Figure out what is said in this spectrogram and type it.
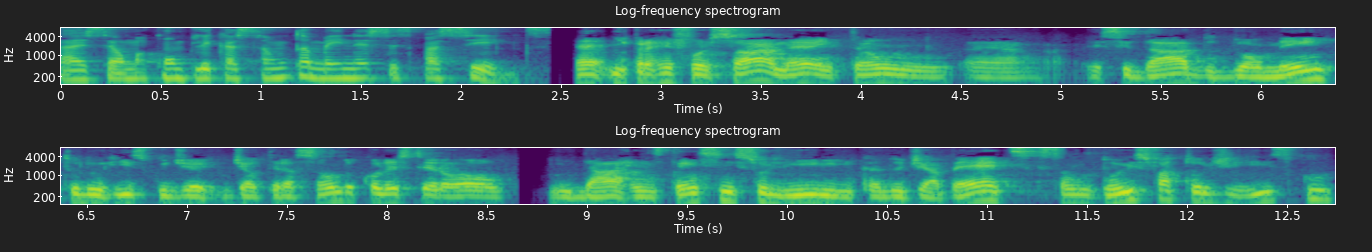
Tá? Essa é uma complicação também nesses pacientes. É, e para reforçar, né, então, é, esse dado do aumento do risco de, de alteração do colesterol e da resistência insulínica, do diabetes, que são dois fatores de risco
